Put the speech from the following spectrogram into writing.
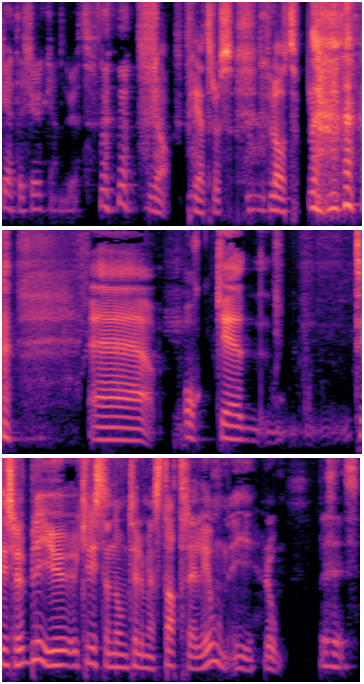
Peterskyrkan, du vet. ja, Petrus, förlåt. eh, och till slut blir ju kristendom till och med statsreligion i Rom. Precis.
